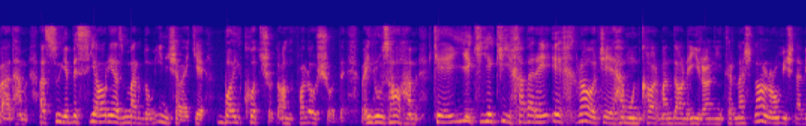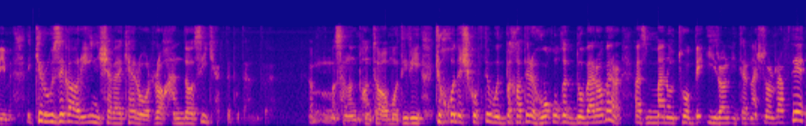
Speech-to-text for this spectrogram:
بعد هم از سوی بسیاری از مردم این شبکه بایکوت شد آنفالو شد و این روزها هم که یکی یکی خبر اخراج همون کارمندان ایران اینترنشنال رو میشنویم که روزگاری این شبکه رو راه اندازی کرده بودند. مثلا پانتا مدیری که خودش گفته بود به خاطر حقوق دو برابر از من و تو به ایران اینترنشنال رفته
